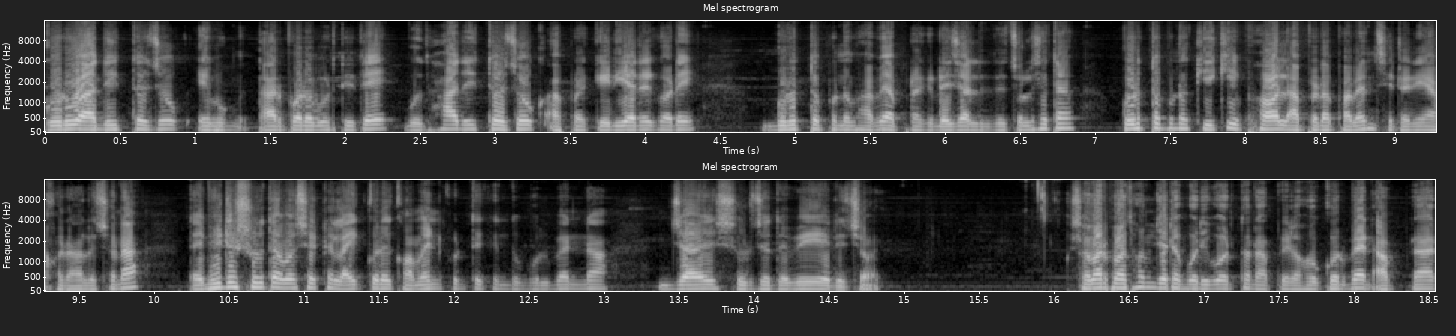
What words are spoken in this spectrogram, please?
গুরু আদিত্য যোগ এবং তার পরবর্তীতে বুধাদিত্য যোগ আপনার কেরিয়ারের ঘরে গুরুত্বপূর্ণভাবে আপনাকে রেজাল্ট দিতে চলেছে। তা গুরুত্বপূর্ণ কী কী ফল আপনারা পাবেন সেটা নিয়ে এখন আলোচনা। তাই ভিডিও শুরুতে অবশ্যই একটা লাইক করে কমেন্ট করতে কিন্তু ভুলবেন না। জয় সূর্যদেবের জয়। সবার প্রথম যেটা পরিবর্তন আপনি লক্ষ্য করবেন, আপনার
